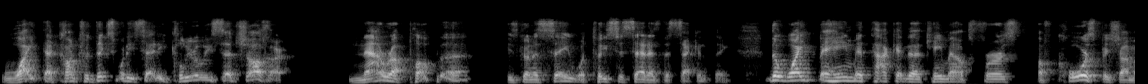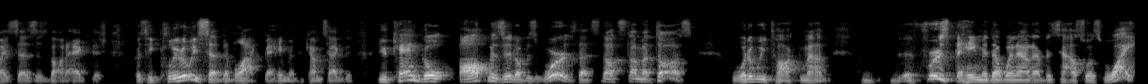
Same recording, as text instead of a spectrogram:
White that contradicts what he said. He clearly said Shachar. Now Papa is going to say what Toisa said as the second thing. The white behemoth taka that came out first, of course, Bishamai says is not Hegdish, because he clearly said the black behemoth becomes Hegdish. You can't go opposite of his words. That's not stamatos. What are we talking about? The first behemoth that went out of his house was white.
